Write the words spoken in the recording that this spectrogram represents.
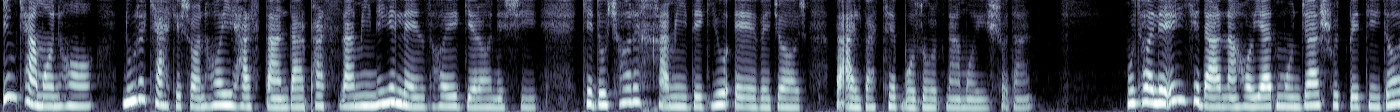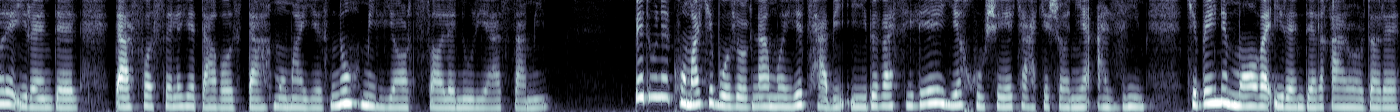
این کمان ها نور کهکشان هایی هستند در پس زمینه لنزهای گرانشی که دچار خمیدگی و اعوجاج و البته بزرگ نمایی شدند. مطالعه ای که در نهایت منجر شد به دیدار ایرندل در فاصله دوازده ممیز نه میلیارد سال نوری از زمین. بدون کمک بزرگنمایی طبیعی به وسیله یه خوشه کهکشانی عظیم که بین ما و ایرندل قرار داره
